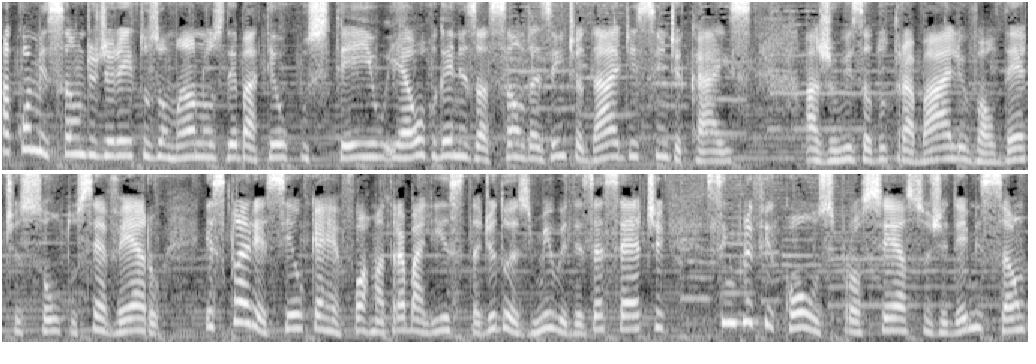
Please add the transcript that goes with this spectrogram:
A Comissão de Direitos Humanos debateu o custeio e a organização das entidades sindicais. A juíza do trabalho, Valdete Souto Severo, esclareceu que a reforma trabalhista de 2017 simplificou os processos de demissão,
